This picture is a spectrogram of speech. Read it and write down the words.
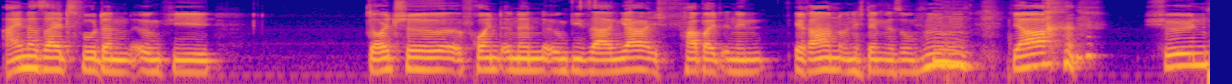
Einerseits, wo dann irgendwie deutsche Freundinnen irgendwie sagen, ja, ich fahre bald in den Iran und ich denke mir so, hm, mhm. ja, schön,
